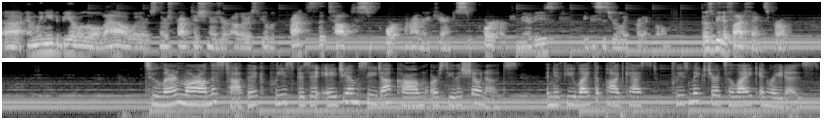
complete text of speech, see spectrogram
Uh, and we need to be able to allow, whether it's nurse practitioners or others, to be able to practice the top to support primary care and to support our communities. I think this is really critical. Those would be the five things, Pearl. To learn more on this topic, please visit ajmc.com or see the show notes. And if you like the podcast, please make sure to like and rate us.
